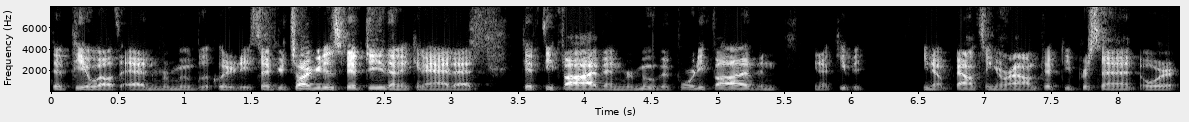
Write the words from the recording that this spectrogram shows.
the POL to add and remove liquidity. So if your target is 50, then it can add at 55 and remove at 45, and you know keep it you know bouncing around 50 percent or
